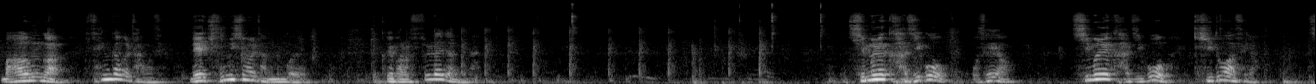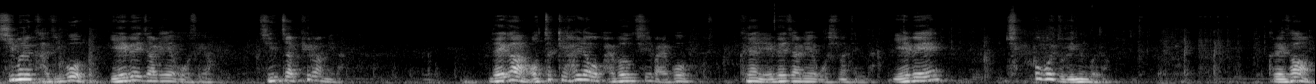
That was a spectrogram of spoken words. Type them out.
마음과 생각을 담으세요. 내 중심을 담는 거예요. 그게 바로 순례자입니다. 짐을 가지고 오세요. 짐을 가지고 기도하세요. 짐을 가지고 예배 자리에 오세요. 진짜 필요합니다. 내가 어떻게 하려고 발버둥치지 말고 그냥 예배 자리에 오시면 됩니다. 예배의 축복을 누리는 거예요. 그래서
